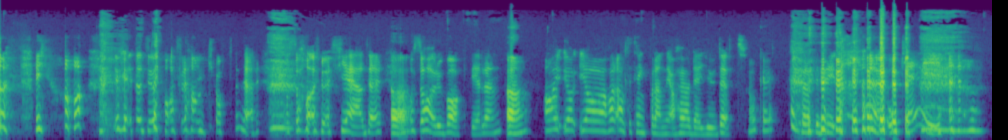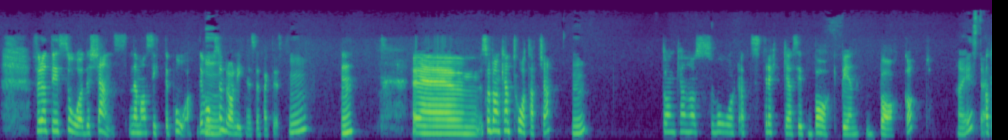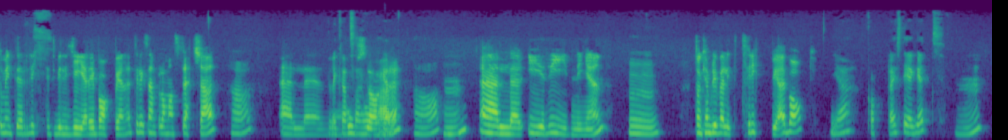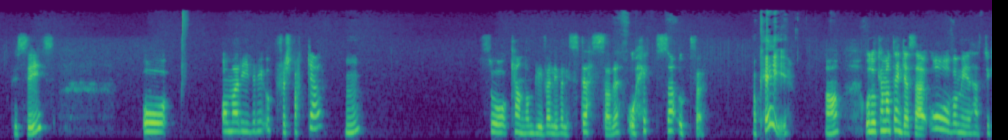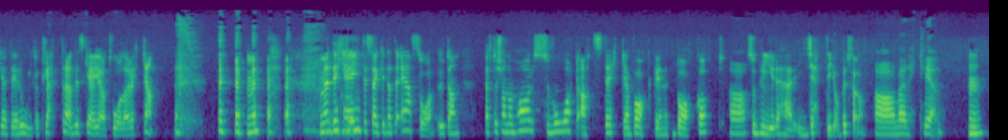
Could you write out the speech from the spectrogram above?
Ja, du vet att du har framkroppen där. Och så har du en fjäder. Ja. Och så har du bakdelen. Ja, Ja, jag, jag har alltid tänkt på den när jag hör det ljudet. okej. För att det blir... Okej! För att det är så det känns när man sitter på. Det var också Mm. en bra liknelse faktiskt. Mm. Ehm, så de kan tåtoucha. Mm. De kan ha svårt att sträcka sitt bakben bakåt. Ja, just det. Att de inte riktigt vill ge dig bakbenet. Till exempel om man stretchar. Ja. Eller, Eller hovslagare. Ja. Mm. Eller i ridningen. Mm. De kan bli väldigt trippiga i bak. ja, korta i steget. Mm. Precis. Och om man rider i uppförsbackar Mm. så kan de bli väldigt, väldigt stressade och hetsa uppför. Okej. Ja. Och då kan man tänka så här, åh vad min häst tycker att det är roligt att klättra, det ska jag göra två dagar i veckan. Mm. Men det är inte säkert att det är så, utan eftersom de har svårt att sträcka bakbenet bakåt Ja. så blir det här jättejobbigt för dem. ja, verkligen. Mm.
